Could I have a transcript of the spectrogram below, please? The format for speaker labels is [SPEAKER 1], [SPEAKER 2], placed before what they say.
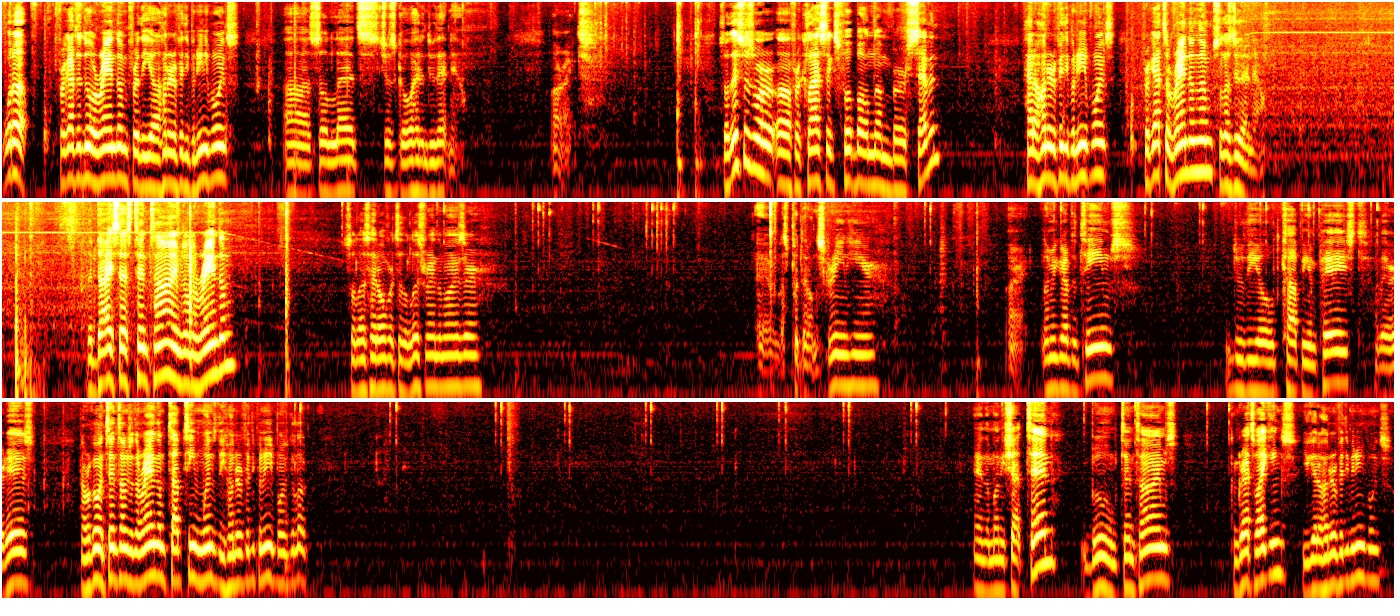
[SPEAKER 1] what up? Forgot to do a random for the uh, 150 Panini points. Uh, so let's just go ahead and do that now. All right. So this is where uh, for classics football number seven. Had 150 Panini points. Forgot to random them, so let's do that now. The die says 10 times on the random. So let's head over to the list randomizer. And let's put that on the screen here. Alright, let me grab the teams. Do the old copy and paste. There it is. Now we're going 10 times in the random. Top team wins the 150 Panini points. Good luck. And the money shot 10. Boom, 10 times. Congrats, Vikings. You get 150 Panini points.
